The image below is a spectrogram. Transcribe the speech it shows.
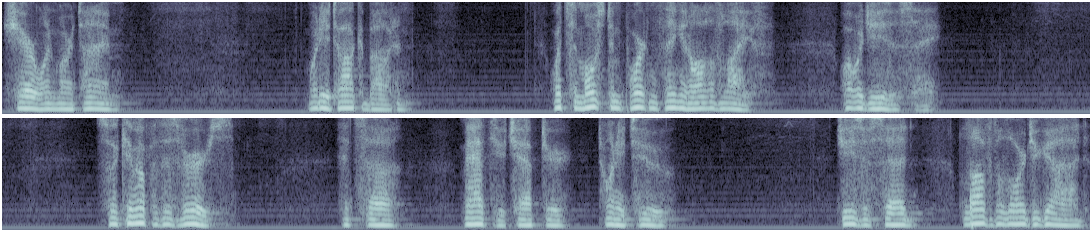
share one more time. What do you talk about? And what's the most important thing in all of life? What would Jesus say? So I came up with this verse. It's uh, Matthew chapter 22. Jesus said, Love the Lord your God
